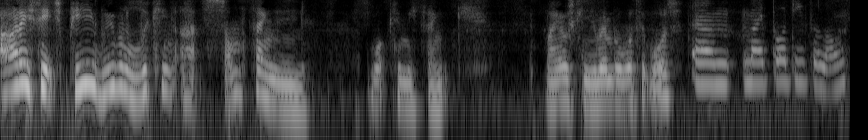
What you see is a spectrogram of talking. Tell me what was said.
RSHP. We were looking at something. What can we think? Miles, can you remember what it was? Um, my body belongs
